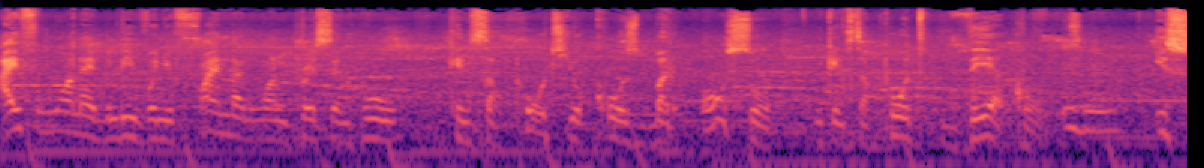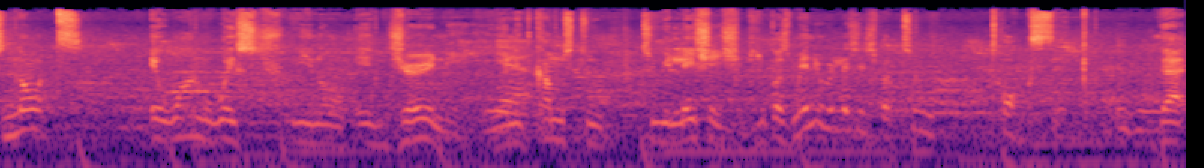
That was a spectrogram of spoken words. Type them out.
I, for one, I believe when you find that one person who can support your cause, but also you can support their cause, mm-hmm. it's not a one-way, you know, a journey when it comes to to relationships because many relationships are too toxic that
